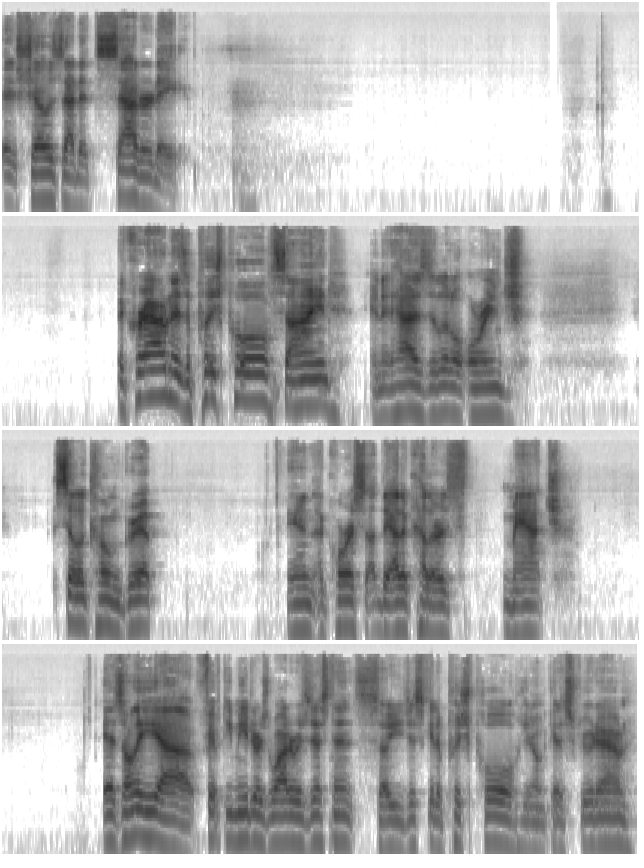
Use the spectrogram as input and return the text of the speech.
it shows that it's Saturday. The crown is a push-pull signed, and it has the little orange silicone grip. And, of course, the other colors match. It's only uh, 50 meters water resistance, so you just get a push-pull. You don't get a screw down.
